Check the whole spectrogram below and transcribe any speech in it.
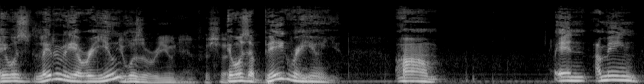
it was literally a reunion. It was a reunion for sure. It was a big reunion. Um, and I mean,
